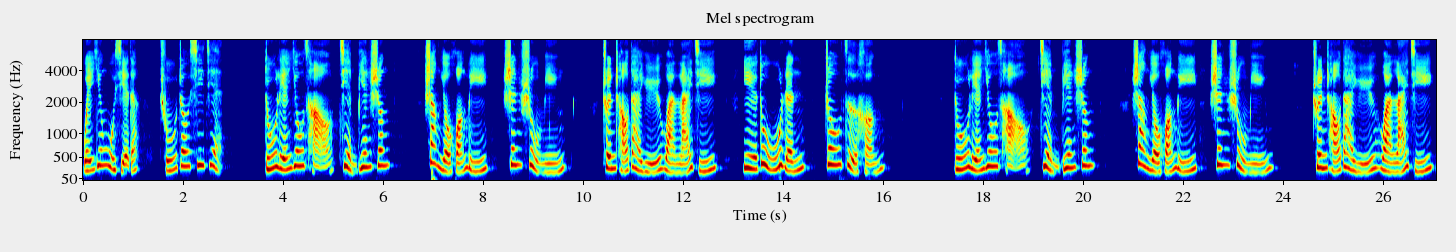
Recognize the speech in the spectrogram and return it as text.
韦应物写的《滁州西涧》：“独怜幽草涧边生，上有黄鹂深树鸣。”春潮带雨晚来急，野渡无人舟自横。独怜幽草涧边生，上有黄鹂深树鸣。春潮带雨晚来急，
